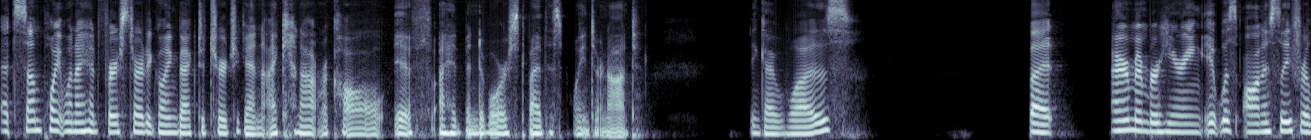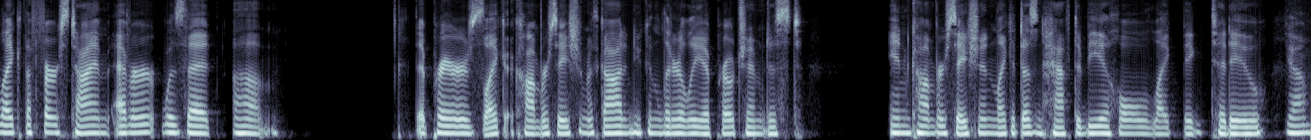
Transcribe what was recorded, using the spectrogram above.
at some point when I had first started going back to church again, I cannot recall if I had been divorced by this point or not. I think I was. But I remember hearing it was honestly for like the first time ever was that um that prayer is like a conversation with God and you can literally approach him just in conversation. Like it doesn't have to be a whole like big to do Yeah.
